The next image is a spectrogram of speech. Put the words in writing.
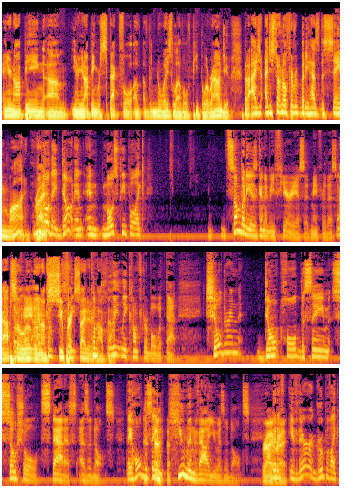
and you're not being um, you know you're not being respectful of, of the noise level of people around you. But I I just don't know if everybody has the same line, right? No, they don't. And and most people like somebody is going to be furious at me for this. And that's okay. Absolutely, and I'm super excited about that. Completely comfortable with that. Children don't hold the same social status as adults. They hold the same human value as adults. Right, But right. if, if they're a group of like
